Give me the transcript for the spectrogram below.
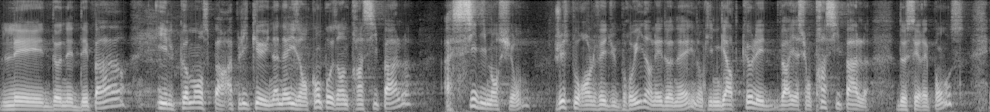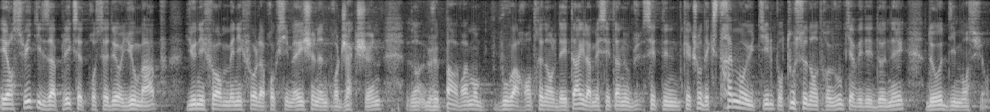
les données de départ, il commence par appliquer une analyse en composantes principales à six dimensions, juste pour enlever du bruit dans les données. Donc ils ne gardent que les variations principales de ces réponses. Et ensuite, ils appliquent cette procédure UMAP, Uniform Manifold Approximation and Projection. Je ne vais pas vraiment pouvoir rentrer dans le détail là, mais c'est quelque chose d'extrêmement utile pour tous ceux d'entre vous qui avaient des données de haute dimension.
